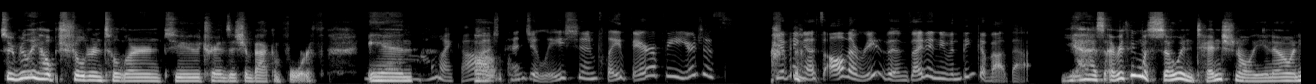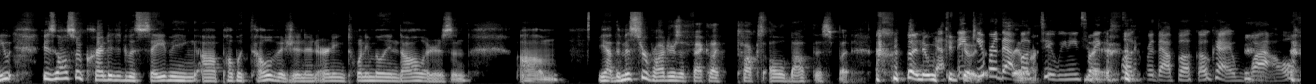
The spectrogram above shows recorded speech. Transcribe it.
So he really helped children to learn to transition back and forth. And oh my gosh, um, pendulation, play therapy. You're just giving us all the reasons. I didn't even think about that. Yes, everything was so intentional, you know, and he he's also credited with saving uh, public television and earning twenty million dollars. And um, yeah, the Mister Rogers Effect like talks all about this, but I know we yes, could. Thank you for that book too. We need to make a plug for that book. Okay, wow.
